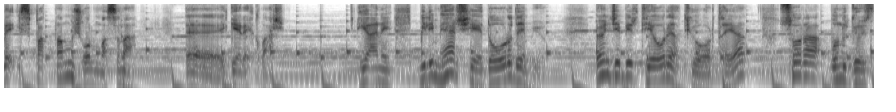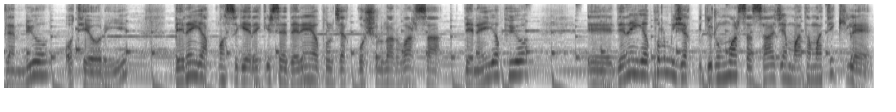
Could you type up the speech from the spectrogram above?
ve ispatlanmış olmasına eee, gerek var. Yani bilim her şeye doğru demiyor. Önce bir teori atıyor ortaya, sonra bunu gözlemliyor o teoriyi. Deney yapması gerekirse deney yapılacak koşullar varsa deney yapıyor. Ee, deney yapılmayacak bir durum varsa sadece matematikle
